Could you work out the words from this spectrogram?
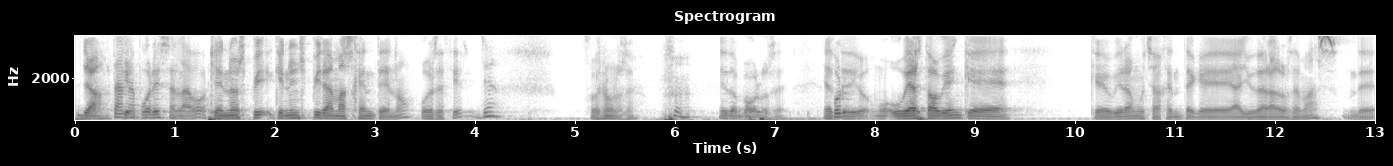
Ya. tan que, a por esa labor? que no que no inspira a más gente, ¿no? ¿Puedes decir? Ya. Pues no lo sé. Yo tampoco lo sé. Ya Por- te digo, hubiera estado bien que, que hubiera mucha gente que ayudara a los demás de,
